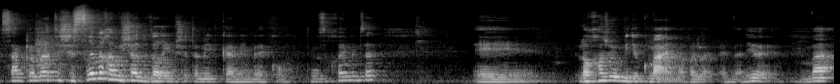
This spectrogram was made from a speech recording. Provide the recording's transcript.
הסנקיה אומרת, יש 25 דברים שתמיד קיימים ביקום. אתם זוכרים את זה? אה, לא חשוב בדיוק מה הם, אבל אני, מה,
